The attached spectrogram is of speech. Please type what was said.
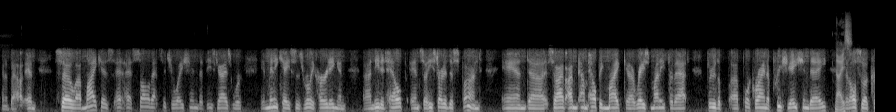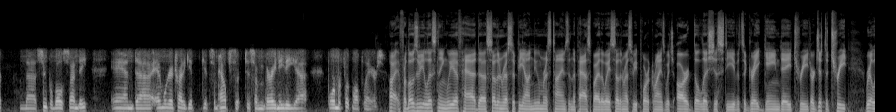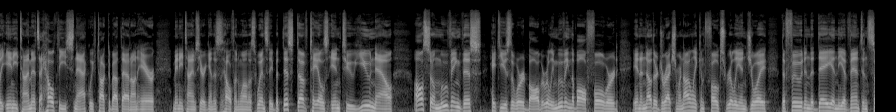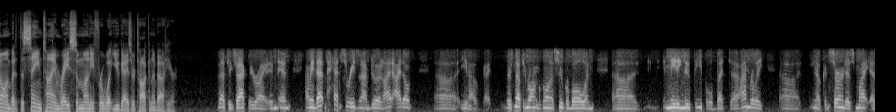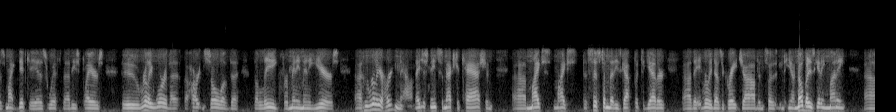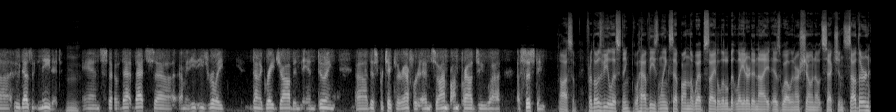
talking about, and so uh, Mike has has saw that situation that these guys were in many cases really hurting and uh, needed help, and so he started this fund, and uh, so I've, I'm I'm helping Mike uh, raise money for that through the uh, Pork Rind Appreciation Day. Nice. That also occurred on uh, Super Bowl Sunday, and uh, and we're going to try to get get some help to some very needy uh, former football players. All right, for those of you listening, we have had uh, Southern Recipe on numerous times in the past, by the way. Southern Recipe pork rinds, which are delicious, Steve. It's a great game day treat, or just a treat, really, anytime. And it's a healthy snack. We've talked about that on air many times here. Again, this is Health and Wellness Wednesday, but this dovetails into you now also moving this hate to use the word ball but really moving the ball forward in another direction where not only can folks really enjoy the food and the day and the event and so on but at the same time raise some money for what you guys are talking about here That's exactly right, and and I mean that that's the reason I'm doing it. I, I don't, uh, you know, I, there's nothing wrong with going to Super Bowl and uh, meeting new people, but uh, I'm really, uh, you know, concerned as Mike as Mike Ditka is with uh, these players who really were the the heart and soul of the the league for many many years, uh, who really are hurting now. They just need some extra cash, and uh, Mike's Mike's the system that he's got put together. Uh, that it really does a great job, and so you know nobody's getting money uh, who doesn't need it, and so that that's uh, I mean he, he's really done a great job in, in doing uh, this particular effort, and so I'm I'm proud to uh, assist him. Awesome. For those of you listening, we'll have these links up on the website a little bit later tonight as well in our show notes section. Southern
